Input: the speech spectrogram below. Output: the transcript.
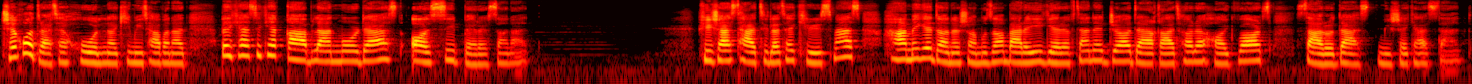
چه قدرت هولناکی می‌تواند به کسی که قبلا مرده است آسیب برساند پیش از تعطیلات کریسمس همه دانش آموزان برای گرفتن جا در قطار هاگوارتس سر و دست می شکستند.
